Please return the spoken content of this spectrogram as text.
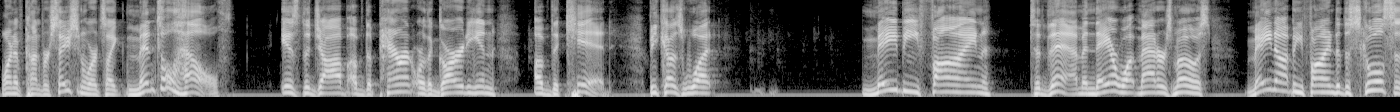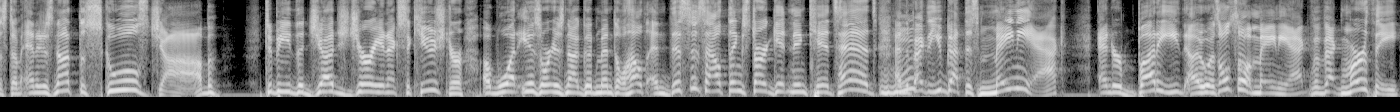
point of conversation where it's like mental health is the job of the parent or the guardian of the kid because what may be fine to them and they are what matters most may not be fine to the school system. And it is not the school's job to be the judge jury and executioner of what is or is not good mental health. And this is how things start getting in kids heads. And the mm-hmm. fact that you've got this maniac and her buddy uh, who is also a maniac vivek murthy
